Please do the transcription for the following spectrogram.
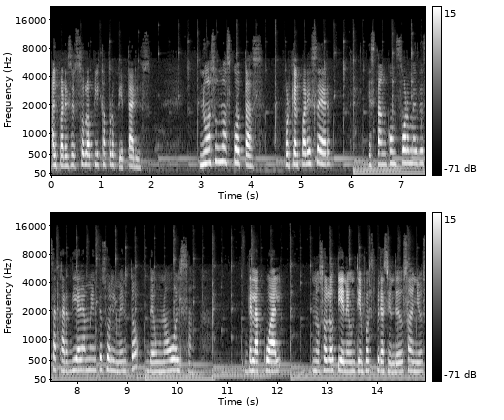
al parecer solo aplica a propietarios, no a sus mascotas, porque al parecer están conformes de sacar diariamente su alimento de una bolsa de la cual no solo tiene un tiempo de expiración de dos años,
